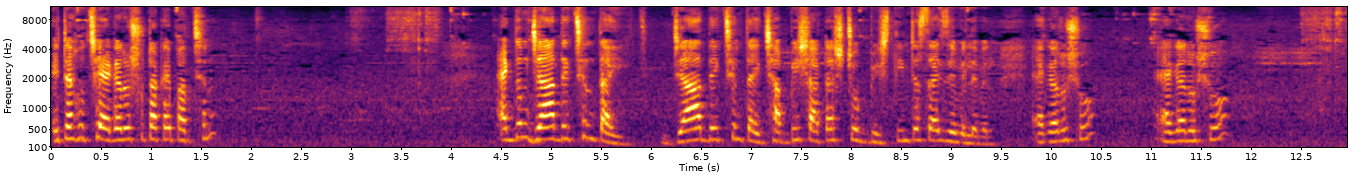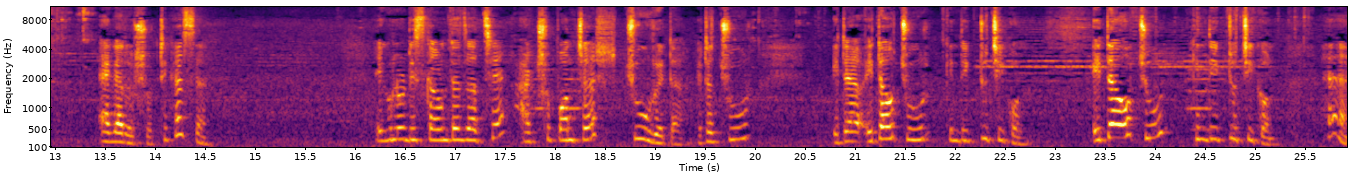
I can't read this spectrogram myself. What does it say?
এটা হচ্ছে এগারোশো টাকায় পাচ্ছেন। একদম যা দেখছেন তাই। যা দেখছেন তাই, ছাব্বিশ, আঠাশ, চব্বিশ, তিনটা সাইজ অ্যাভেলেবেল এগারোশো এগারোশো এগারোশো, ঠিক আছে? এগুলো ডিসকাউন্টে যাচ্ছে, আটশো পঞ্চাশ, চুর এটা। এটা চুর, এটা, এটাও চুর, কিন্তু একটু চিকন। এটাও চুর, কিন্তু একটু চিকন। হ্যাঁ?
